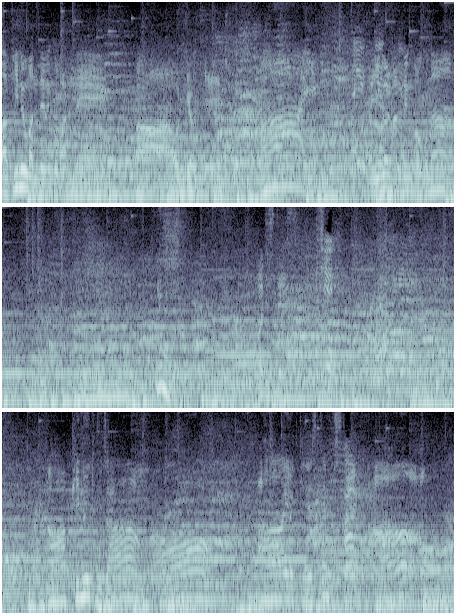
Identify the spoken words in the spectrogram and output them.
아 비누 만드는 거 맞네 아 오케이 오케이 아 이, 아, 이걸 만든 거구나 음, 이건 뭐야? What is this? 아 비누 도장 아, 아 이렇게 스탬프 스탬프 아 어.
